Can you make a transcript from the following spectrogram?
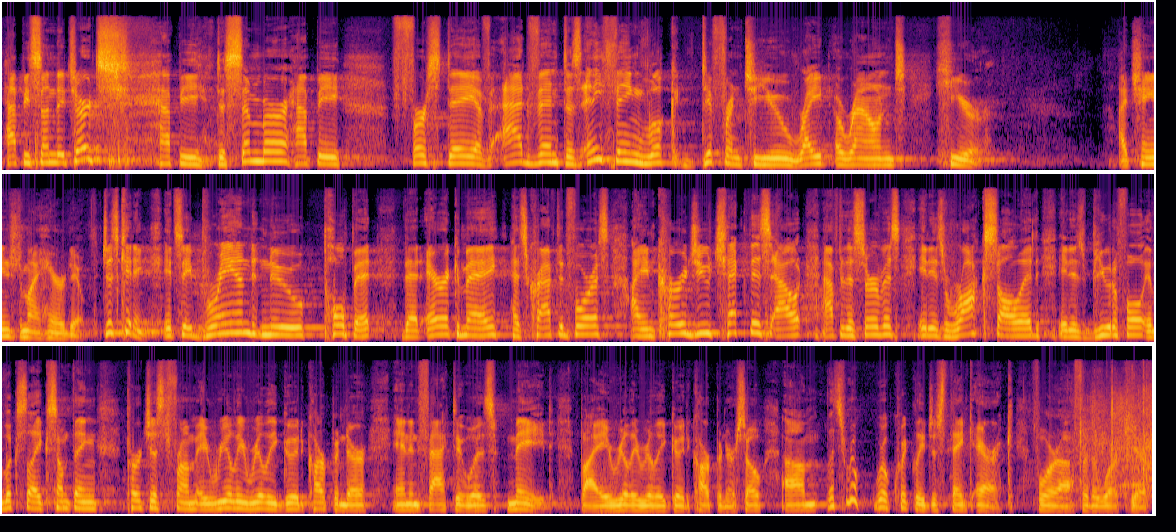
Happy Sunday, church. Happy December. Happy first day of Advent. Does anything look different to you right around here? I changed my hairdo. Just kidding. It's a brand new pulpit that Eric May has crafted for us. I encourage you, check this out after the service. It is rock solid. It is beautiful. It looks like something purchased from a really, really good carpenter. And in fact, it was made by a really, really good carpenter. So um, let's real, real quickly just thank Eric for, uh, for the work here.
